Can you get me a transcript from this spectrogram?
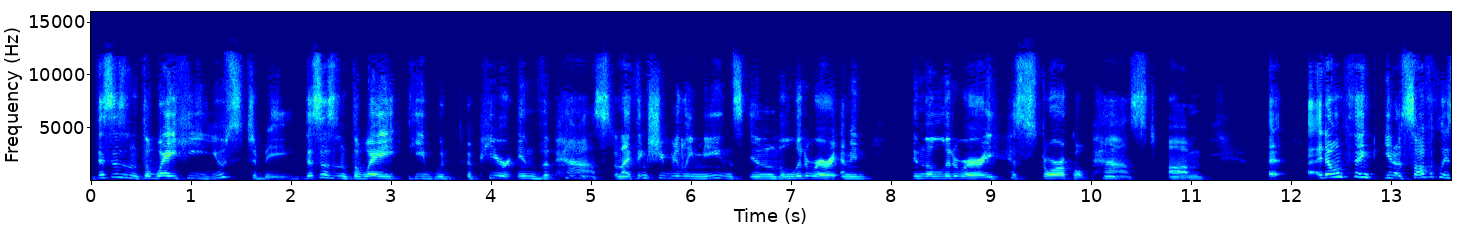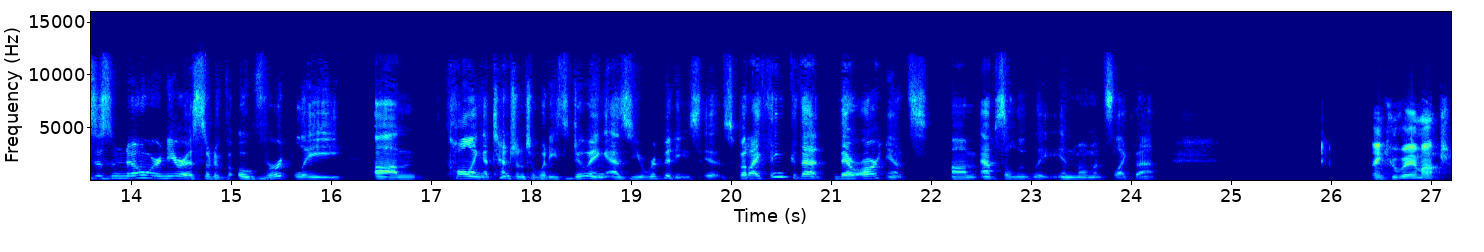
this isn't the way he used to be. This isn't the way he would appear in the past. And I think she really means in the literary, I mean, in the literary historical past. Um, I, I don't think, you know, Sophocles is nowhere near as sort of overtly um, calling attention to what he's doing as Euripides is. But I think that there are hints, um, absolutely, in moments like that. Thank you very much.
